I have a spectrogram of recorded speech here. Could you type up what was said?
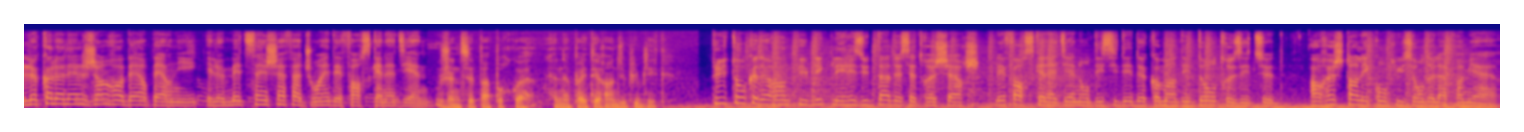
Le colonel Jean-Robert Bernier est le médecin-chef adjoint des Forces canadiennes. Je ne sais pas pourquoi elle n'a pas été rendue publique. Plutôt que de rendre publics les résultats de cette recherche, les Forces canadiennes ont décidé de commander d'autres études en rejetant les conclusions de la première.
